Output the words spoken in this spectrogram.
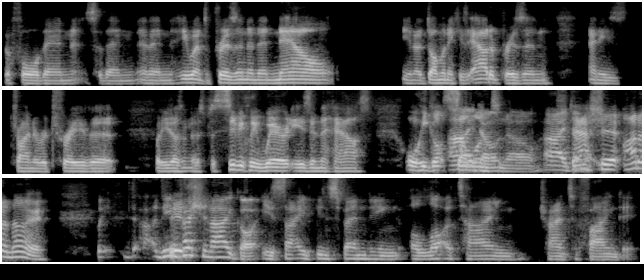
before then. So then, and then he went to prison, and then now, you know, Dominic is out of prison and he's trying to retrieve it, but he doesn't know specifically where it is in the house, or he got I someone don't to know. I don't stash know. it. I don't know. But th- the It's- impression I got is that he'd been spending a lot of time trying to find it,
